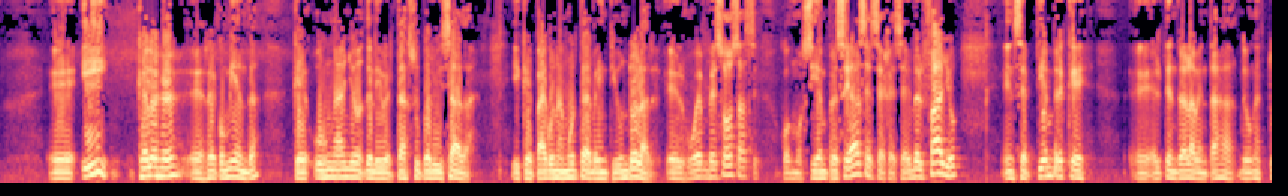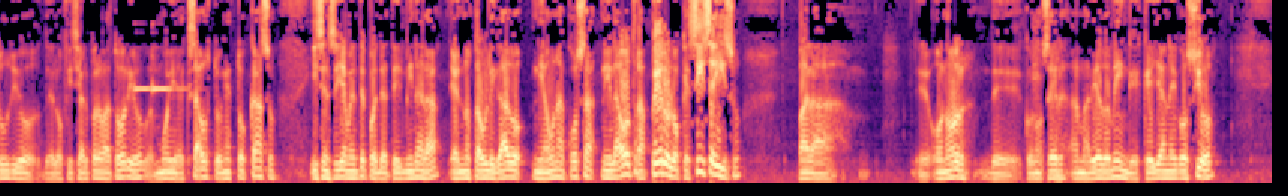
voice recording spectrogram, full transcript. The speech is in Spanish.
Eh, y Kelleher eh, recomienda que un año de libertad supervisada y que pague una multa de 21 dólares. El juez Besosa, como siempre se hace, se reserva el fallo. En septiembre que eh, él tendrá la ventaja de un estudio del oficial probatorio muy exhausto en estos casos y sencillamente pues determinará, él no está obligado ni a una cosa ni la otra, pero lo que sí se hizo para eh, honor de conocer a María Domínguez, que ella negoció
